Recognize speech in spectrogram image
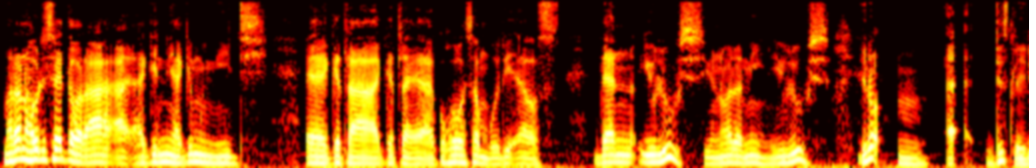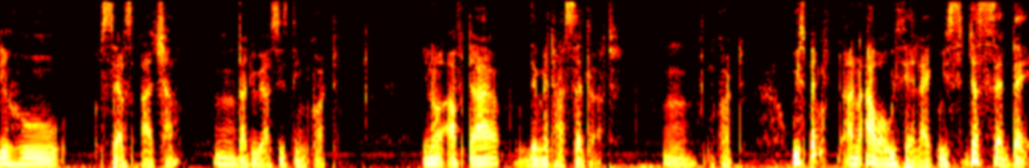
mara na ga o decide gore a ke ni a ke mo need eh ke tla ke tla ya ko go somebody else then you lose you know what i mean? You lose. You know mm. uh, uh, this lady who sells atchar that we assist in court. You know, after the matter was settled Mm. in court, we spent an hour with her. Like we just sat there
